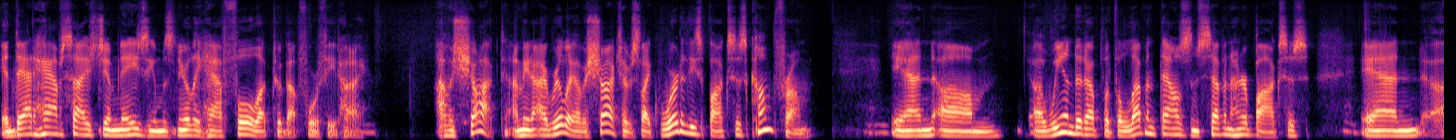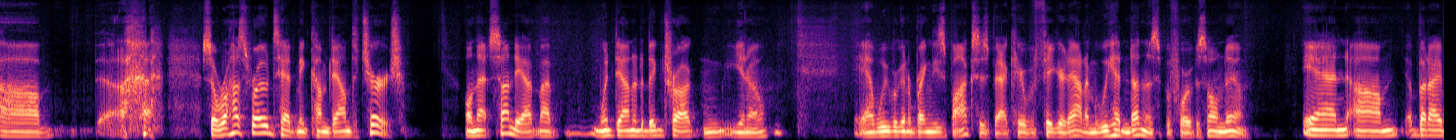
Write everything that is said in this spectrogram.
And that half sized gymnasium was nearly half full, up to about four feet high. I was shocked. I mean, I really, I was shocked. I was like, where do these boxes come from? And um, uh, we ended up with 11,700 boxes. And uh, so Ross Rhodes had me come down to church on that Sunday. I, I went down in a big truck, and, you know, and we were going to bring these boxes back here. We figured out. I mean, we hadn't done this before; it was all new. And um, but I,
